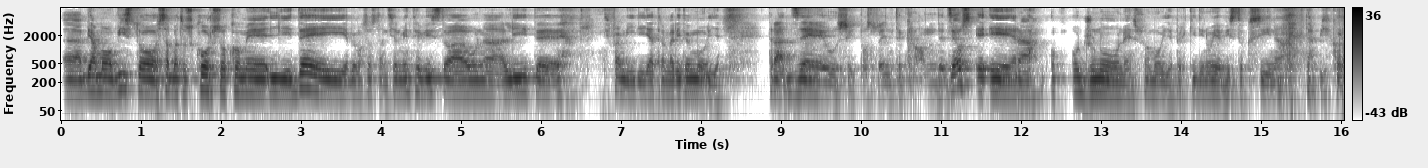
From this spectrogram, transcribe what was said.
Eh, abbiamo visto sabato scorso come gli dei, abbiamo sostanzialmente visto a una lite di famiglia tra marito e moglie, tra Zeus, il possente grande Zeus, e Era, o, o Giunone, sua moglie, per chi di noi ha visto Xina da piccolo,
